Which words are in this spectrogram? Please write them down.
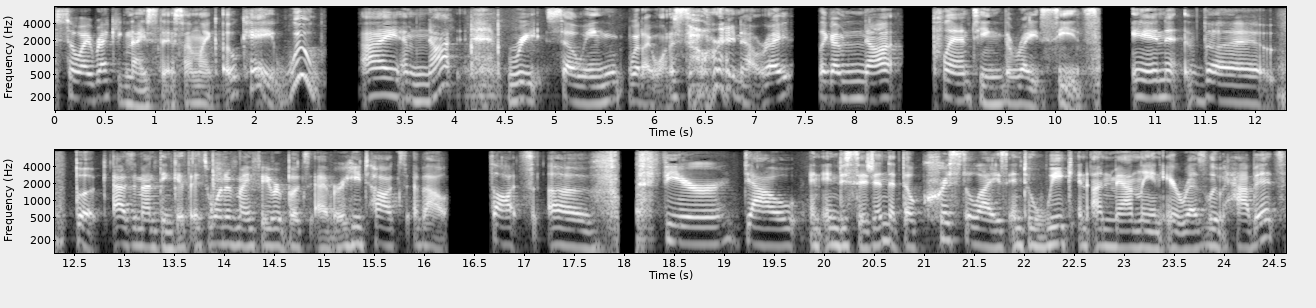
So I recognize this. I'm like, okay, woo, I am not re sowing what I want to sow right now, right? Like I'm not planting the right seeds. In the book, As a Man Thinketh, it's one of my favorite books ever. He talks about thoughts of fear, doubt, and indecision that they'll crystallize into weak and unmanly and irresolute habits,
